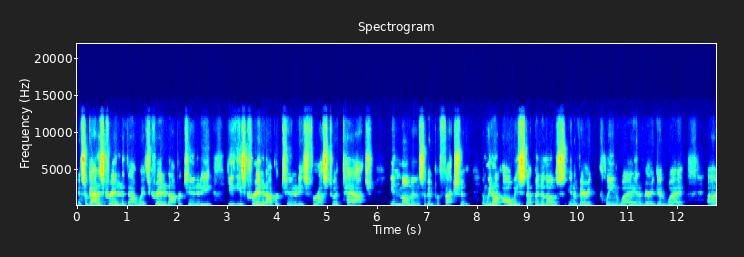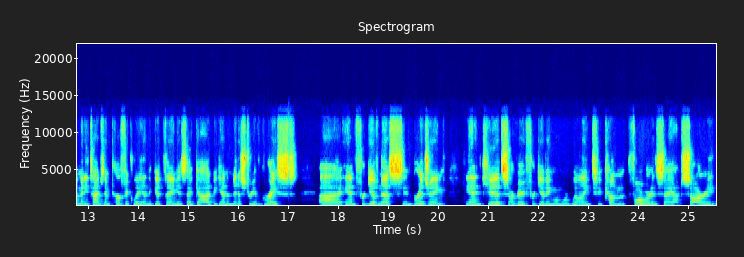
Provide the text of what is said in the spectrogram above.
And so God has created it that way. It's created an opportunity. He, he's created opportunities for us to attach in moments of imperfection. And we don't always step into those in a very clean way, in a very good way, uh, many times imperfectly. And the good thing is that God began a ministry of grace uh, and forgiveness and bridging. And kids are very forgiving when we're willing to come forward and say, I'm sorry.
